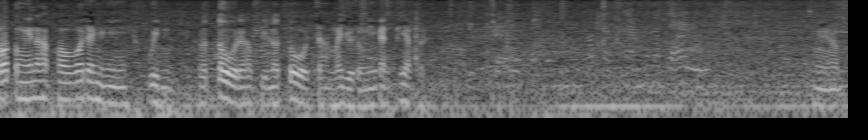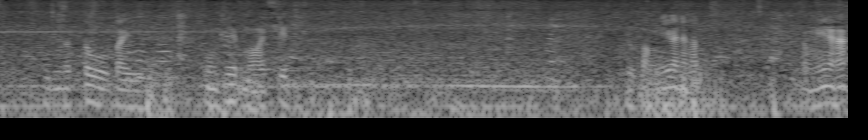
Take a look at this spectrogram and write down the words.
รถตรงนี้นะครับเขาก็จะมีวินรถตู้นะครับวินรถตู้จะมาอยู่ตรงนี้กันเพียบเลยนี่ครับวินรถ ตู้ไปกรุงเทพหมอชิดอยู่ฝั่งนี้กันนะครับ ตรงนี้นะฮะ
